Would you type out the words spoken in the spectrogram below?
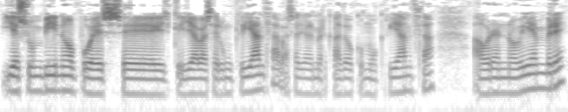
y es un vino pues eh, que ya va a ser un crianza, va a salir al mercado como crianza ahora en noviembre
